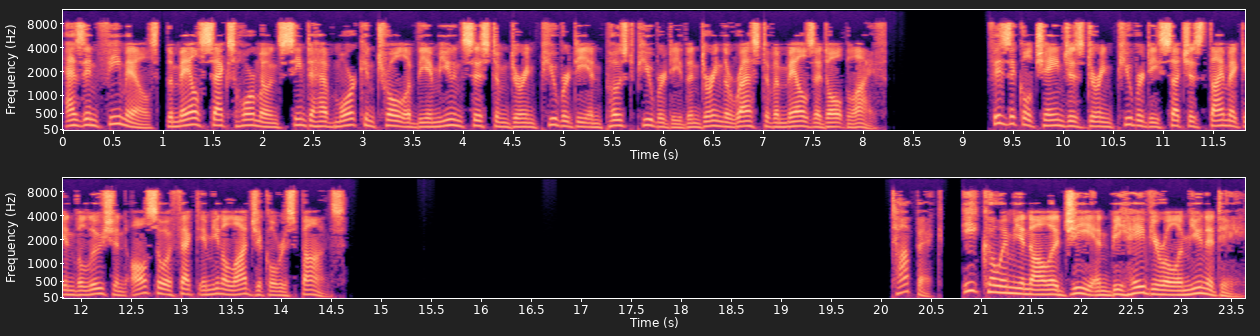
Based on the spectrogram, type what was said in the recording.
As in females, the male sex hormones seem to have more control of the immune system during puberty and post-puberty than during the rest of a male's adult life. Physical changes during puberty such as thymic involution also affect immunological response. Ecoimmunology and behavioral immunity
